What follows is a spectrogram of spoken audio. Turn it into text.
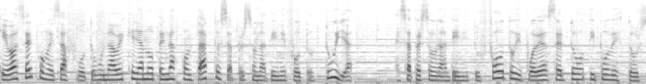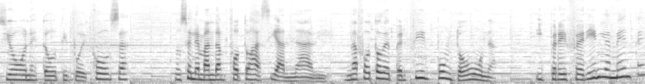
qué va a hacer con esa foto. Una vez que ya no tengas contacto, esa persona tiene fotos tuyas. Esa persona tiene tus fotos y puede hacer todo tipo de extorsiones, todo tipo de cosas. No se le mandan fotos así a nadie. Una foto de perfil, punto, una. Y preferiblemente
